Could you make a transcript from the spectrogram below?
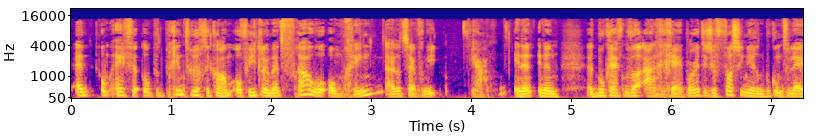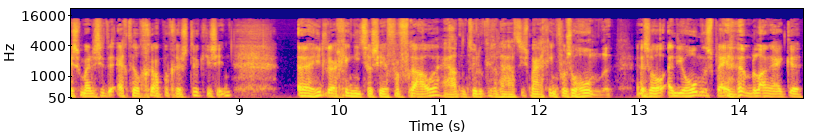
en om even op het begin terug te komen of Hitler met vrouwen omging. Nou, dat zijn van die ja, in een, in een, het boek heeft me wel aangegrepen hoor. Het is een fascinerend boek om te lezen, maar er zitten echt heel grappige stukjes in. Uh, Hitler ging niet zozeer voor vrouwen. Hij had natuurlijk relaties, maar hij ging voor zijn honden. En, zo, en die honden spelen een belangrijke,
